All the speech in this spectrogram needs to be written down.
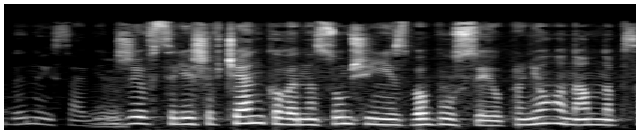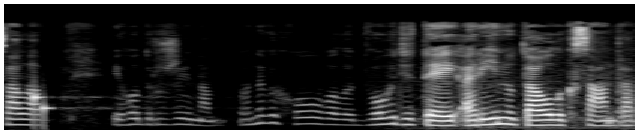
Дениса. Він жив в селі Шевченкове на Сумщині з бабусею. Про нього нам написала його дружина. Вони виховували двох дітей Аріну та Олександра.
